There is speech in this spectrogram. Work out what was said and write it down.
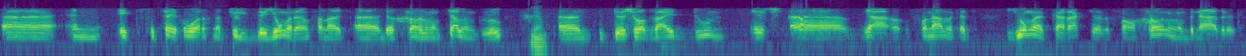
Eh, en ik vertegenwoordig natuurlijk de jongeren vanuit eh, de Groningen Talent Group. Ja. Dus wat wij doen is ja, voornamelijk het jonge karakter van Groningen benadrukken.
